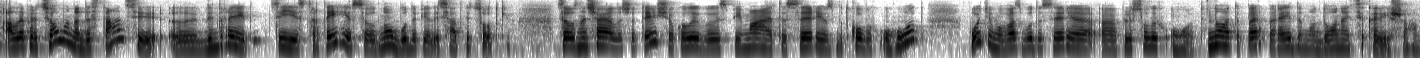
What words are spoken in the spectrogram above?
Але при цьому на дистанції е, вінрейт цієї стратегії все одно буде 50%. Це означає лише те, що коли ви спіймаєте серію збиткових угод, потім у вас буде серія е, плюсових угод. Ну а тепер перейдемо до найцікавішого.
